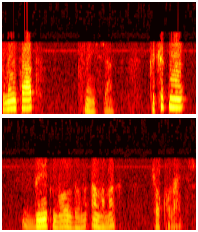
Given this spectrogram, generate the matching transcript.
kime itaat, kime isyan. Küçük mü, büyük mü olduğunu anlamak çok kolaydır.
